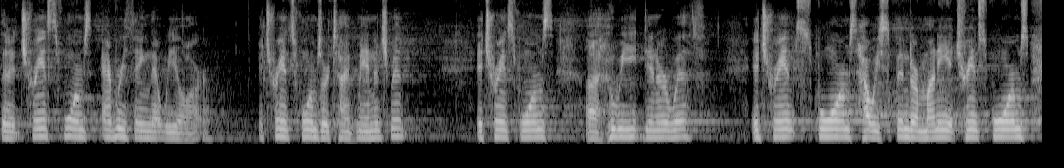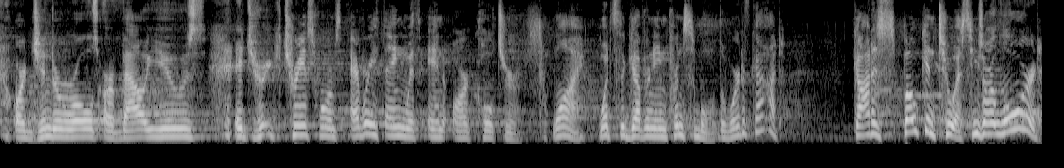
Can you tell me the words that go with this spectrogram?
that it transforms everything that we are. It transforms our time management, it transforms uh, who we eat dinner with. It transforms how we spend our money. It transforms our gender roles, our values. It tr- transforms everything within our culture. Why? What's the governing principle? The Word of God. God has spoken to us, He's our Lord.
